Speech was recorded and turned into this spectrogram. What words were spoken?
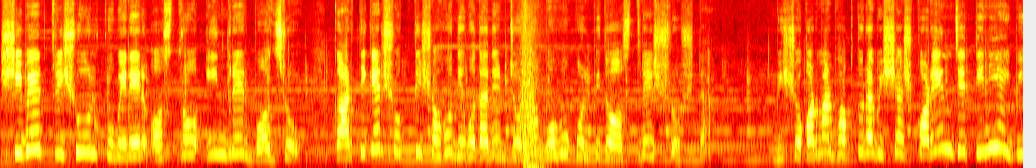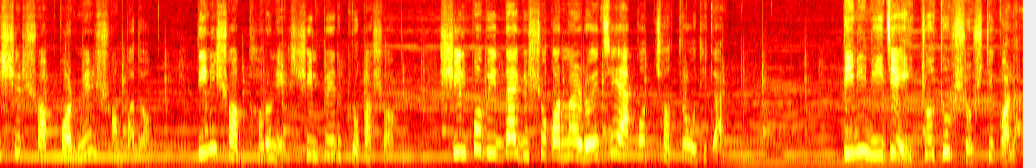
শিবের ত্রিশূল কুবেরের অস্ত্র, ইন্দ্রের বজ্র, কার্তিকের শক্তি সহ দেবতাদের জন্য বহু কল্পিত অস্ত্রের স্রষ্টা। বিশ্বকর্মার ভক্তরা বিশ্বাস করেন যে তিনি এই বিশ্বের সব কর্মের সম্পাদক। তিনি সব ধরনের শিল্পের প্রকাশক। শিল্পবিদ্যায় বিশ্বকর্মার রয়েছে একচ্ছত্র অধিকার। তিনি নিজেই চতুর্ষষ্ঠী কলা,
